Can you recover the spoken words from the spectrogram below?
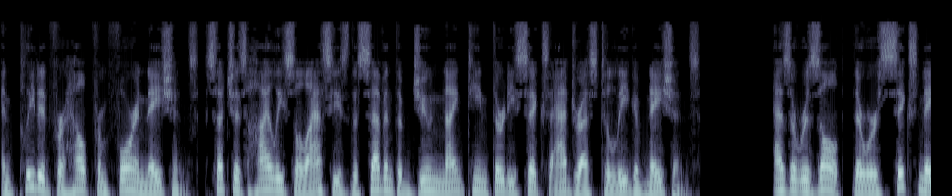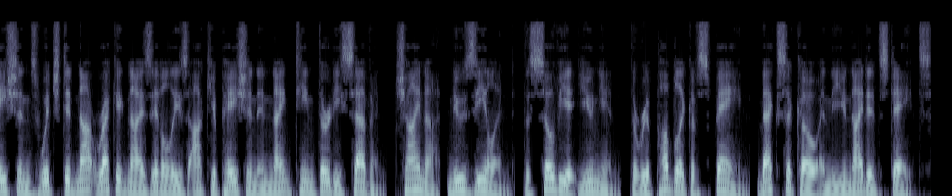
and pleaded for help from foreign nations, such as Haile Selassie's 7 June 1936 address to League of Nations. As a result, there were six nations which did not recognize Italy's occupation in 1937, China, New Zealand, the Soviet Union, the Republic of Spain, Mexico and the United States.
